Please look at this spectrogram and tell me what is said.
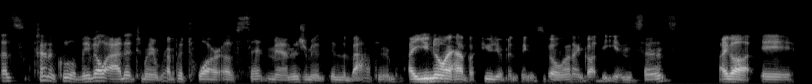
That's kind of cool. Maybe I'll add it to my repertoire of scent management in the bathroom. I, you know, I have a few different things going. I got the incense, I got a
